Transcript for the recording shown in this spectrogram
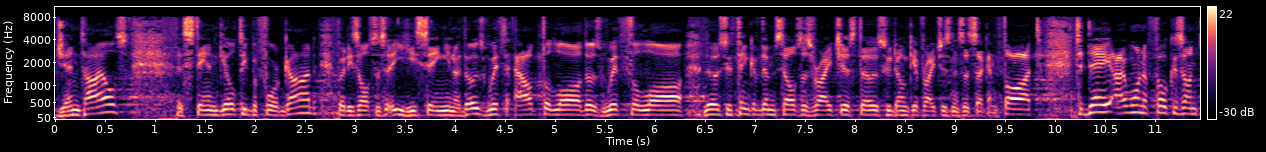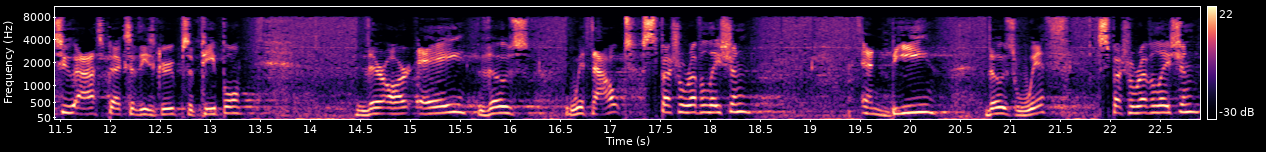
Gentiles that stand guilty before God, but he's also he's saying, you know, those without the law, those with the law, those who think of themselves as righteous, those who don't give righteousness a second thought. Today, I want to focus on two aspects of these groups of people there are A, those without special revelation, and B, those with special revelation.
